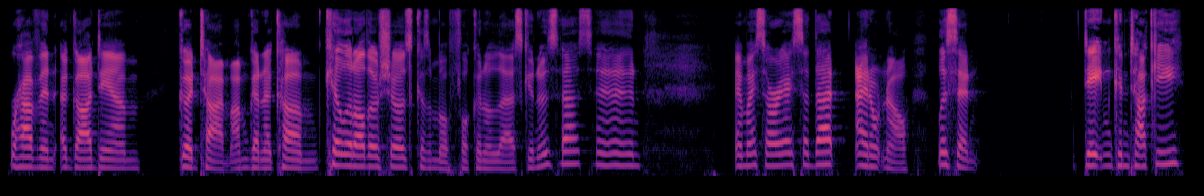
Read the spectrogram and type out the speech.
We're having a goddamn good time. I'm going to come kill it all those shows because I'm a fucking Alaskan assassin. Am I sorry I said that? I don't know. Listen, Dayton, Kentucky,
